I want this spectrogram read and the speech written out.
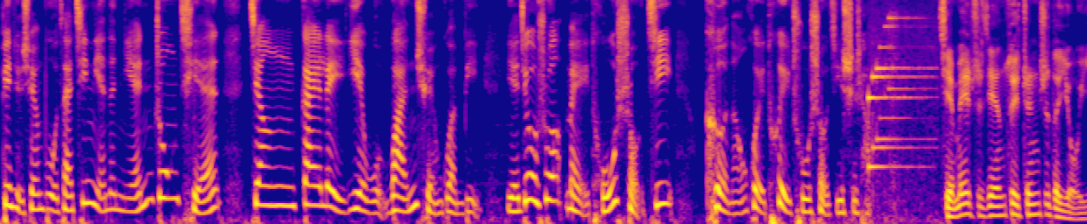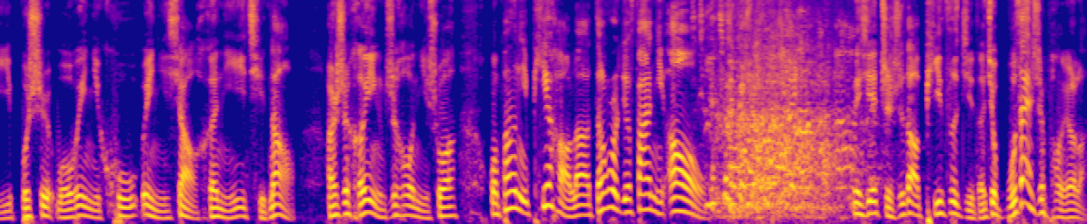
并且宣布在今年的年中前将。该类业务完全关闭，也就是说，美图手机可能会退出手机市场。姐妹之间最真挚的友谊，不是我为你哭、为你笑、和你一起闹，而是合影之后你说我帮你 P 好了，等会儿就发你哦。那些只知道 P 自己的，就不再是朋友了。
